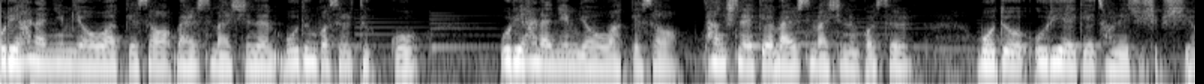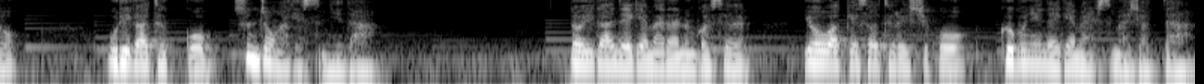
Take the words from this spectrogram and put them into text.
우리 하나님 여호와께서 말씀하시는 모든 것을 듣고 우리 하나님 여호와께서 당신에게 말씀하시는 것을 모두 우리에게 전해 주십시오. 우리가 듣고 순종하겠습니다. 너희가 내게 말하는 것을 여호와께서 들으시고 그분이 내게 말씀하셨다.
